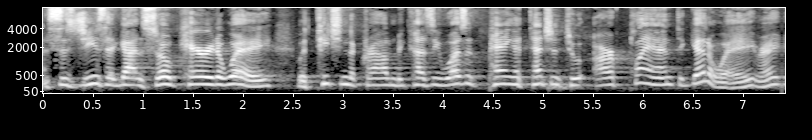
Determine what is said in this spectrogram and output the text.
and since Jesus had gotten so carried away with teaching the crowd, and because he wasn't paying attention to our plan to get away, right,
